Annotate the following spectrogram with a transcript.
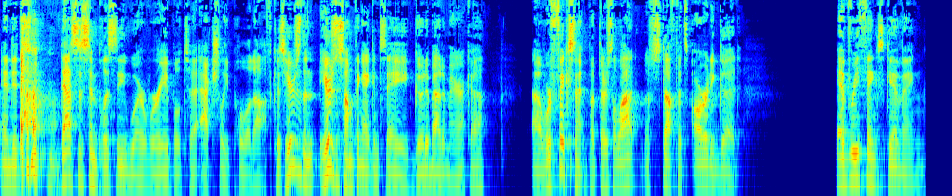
and it's that's the simplicity where we're able to actually pull it off. Because here's the here's something I can say good about America. Uh, we're fixing it, but there's a lot of stuff that's already good. Every Thanksgiving,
